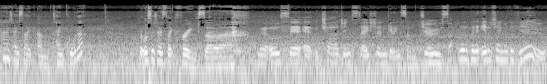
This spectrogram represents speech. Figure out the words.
Kind of tastes like um, tank water, but it also tastes like free. So uh, we're all set at the charging station, getting some juice, a little bit of editing with a view.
